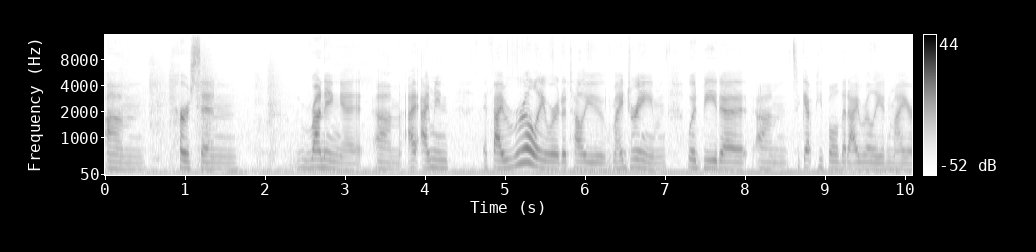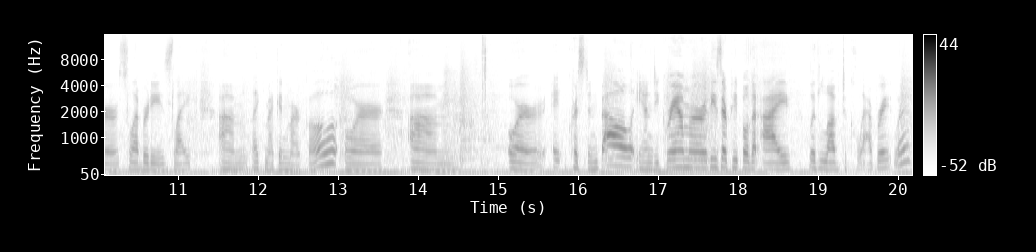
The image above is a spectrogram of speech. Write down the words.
um, person running it. Um, I, I mean, if I really were to tell you, my dream would be to um, to get people that I really admire, celebrities like um, like Meghan Markle or. Um, or Kristen Bell, Andy Grammer. These are people that I would love to collaborate with.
